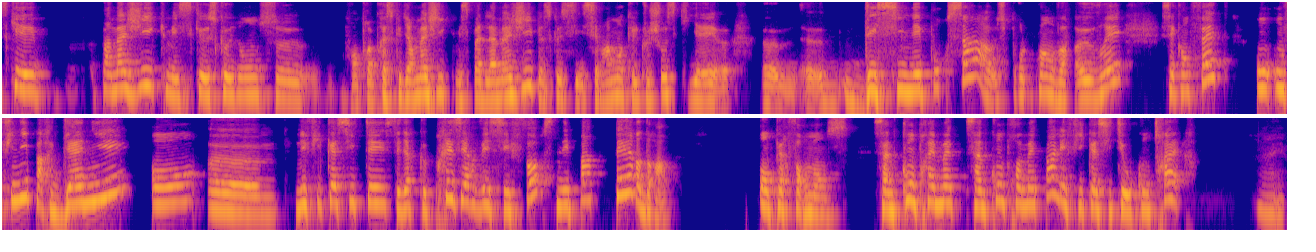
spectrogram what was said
ce qui est pas magique, mais ce que ce que l'on se, on pourrait presque dire magique, mais c'est pas de la magie parce que c'est vraiment quelque chose qui est euh, euh, dessiné pour ça. Pour quoi on va œuvrer, c'est qu'en fait, on, on, finit par gagner en euh, efficacité. C'est-à-dire que préserver ses forces n'est pas perdre en performance. Ça ne compromet, ça ne compromet pas l'efficacité, au contraire. Ouais.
